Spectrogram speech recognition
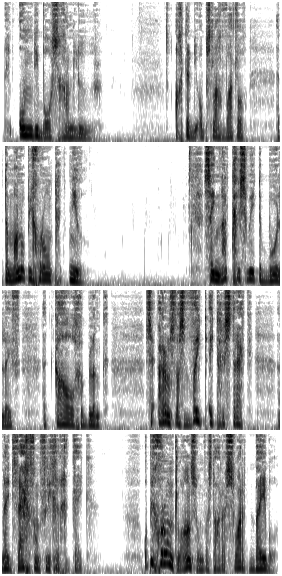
en om die bos gaan loer. Agter die opslag wattel het 'n man op die grond gekniel. Sy nat gesweete bolyf het kaal geblink. Sy arms was wyd uitgestrek en hy het weg van vlieger gekyk. Op die grond langs hom was daar 'n swart Bybel.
